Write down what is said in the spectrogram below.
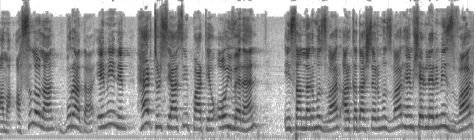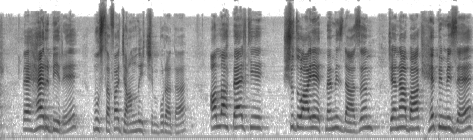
Ama asıl olan burada eminim her tür siyasi partiye oy veren insanlarımız var, arkadaşlarımız var, hemşerilerimiz var ve her biri Mustafa Canlı için burada. Allah belki şu duayı etmemiz lazım. Cenab-ı Hak hepimize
